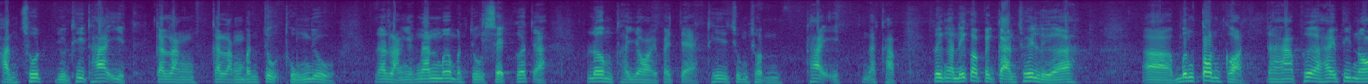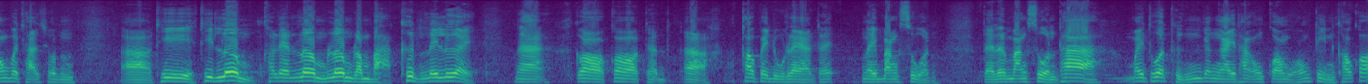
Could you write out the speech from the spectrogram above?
พันชุดอยู่ที่ท่าอิฐ กำลังกำลังบรรจุถุงอยู่ แล้วหลังจากนั้นเมื่อบรรจุเสร็จก็จะเริ่มทยอยไปแจกที่ชุมชนท่าอิฐนะครับ ซึ่งอันนี้ก็เป็นการช่วยเหลืออเบื้องต้นก่อนนะฮะเพื่อให้พี่น้องประชาชนาที่ที่เริ่มเขาเรียกเริ่มเริ่มลำบากขึ้นเรื่อยๆนะฮะก็ก็จะเข้าไปดูแลในในบางส่วน แต่ในบางส่วนถ้า ไม่ทั่วถึงยังไงทางองค์กรของท้องถิ่นเขาก็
